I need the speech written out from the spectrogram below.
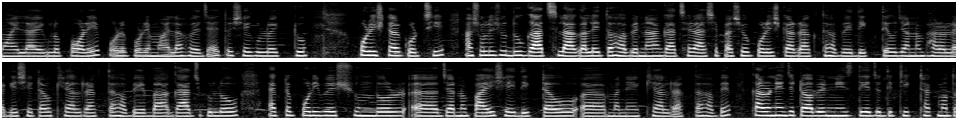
ময়লা এগুলো পরে পরে পরে ময়লা হয়ে যায়। তো সেগুলো একটু পরিষ্কার করছি। আসলে শুধু গাছ লাগালেই তো হবে না, গাছের আশেপাশেও পরিষ্কার রাখতে হবে। দেখতেও যেন ভালো লাগে, সেটাও খেয়াল রাখতে হবে। বা গাছগুলো একটা পরিবেশ সুন্দর যেন পাই, সেই দিকটাও মানে খেয়াল রাখতে হবে। কারণ এই যে টবের নিচ দিয়ে যদি ঠিকঠাক মতো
